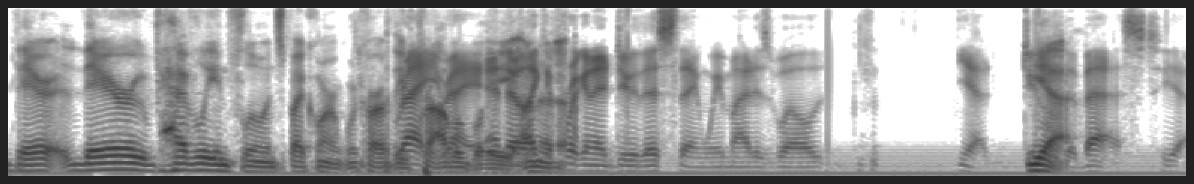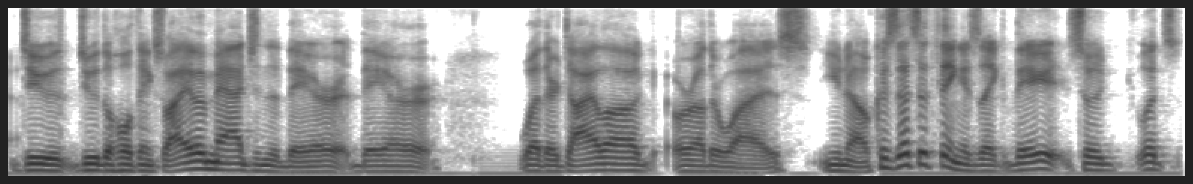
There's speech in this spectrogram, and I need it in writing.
they're they're heavily influenced by Cormac McCarthy, right, probably. right. And they're like, on if we're gonna do this thing, we might as well, yeah, do Yeah. the best. Yeah. do do the whole thing. So I imagine that they are they are whether dialogue or otherwise, you know, because that's the thing is like they so let's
